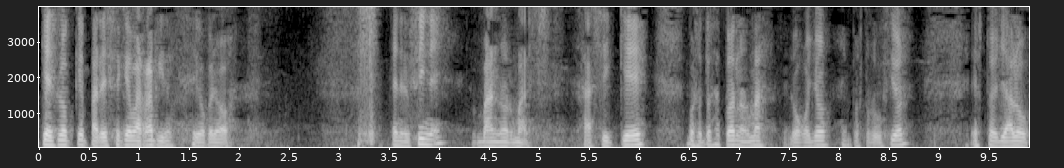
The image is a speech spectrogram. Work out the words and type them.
que es lo que parece que va rápido. Digo, pero en el cine van normales. Así que vosotros actúan normal. Luego yo, en postproducción, esto ya lo,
